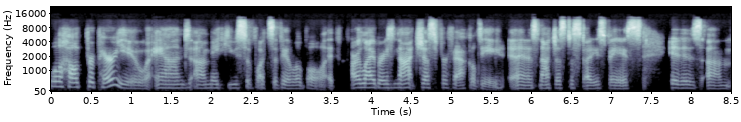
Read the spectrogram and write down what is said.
we'll help prepare you and uh, make use of what's available. It, our library is not just for faculty, and it's not just a study space. It is um,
